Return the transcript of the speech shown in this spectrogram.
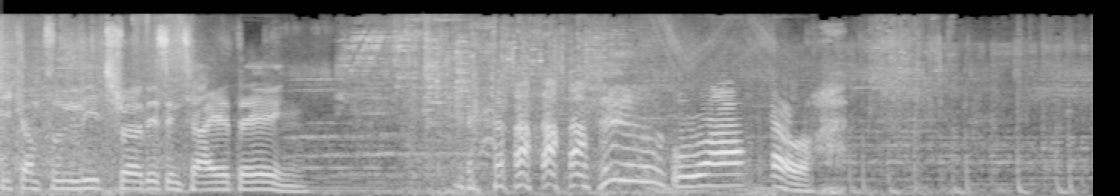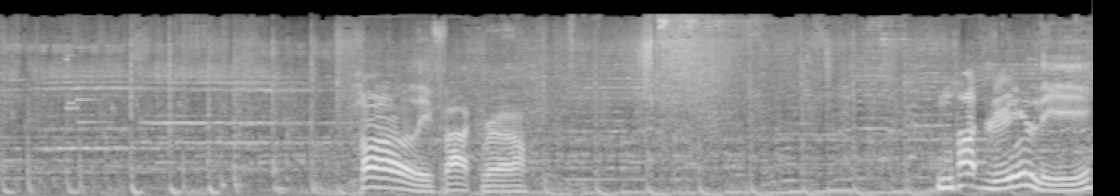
He completely threw this entire thing. wow! Holy fuck, bro. Not really.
